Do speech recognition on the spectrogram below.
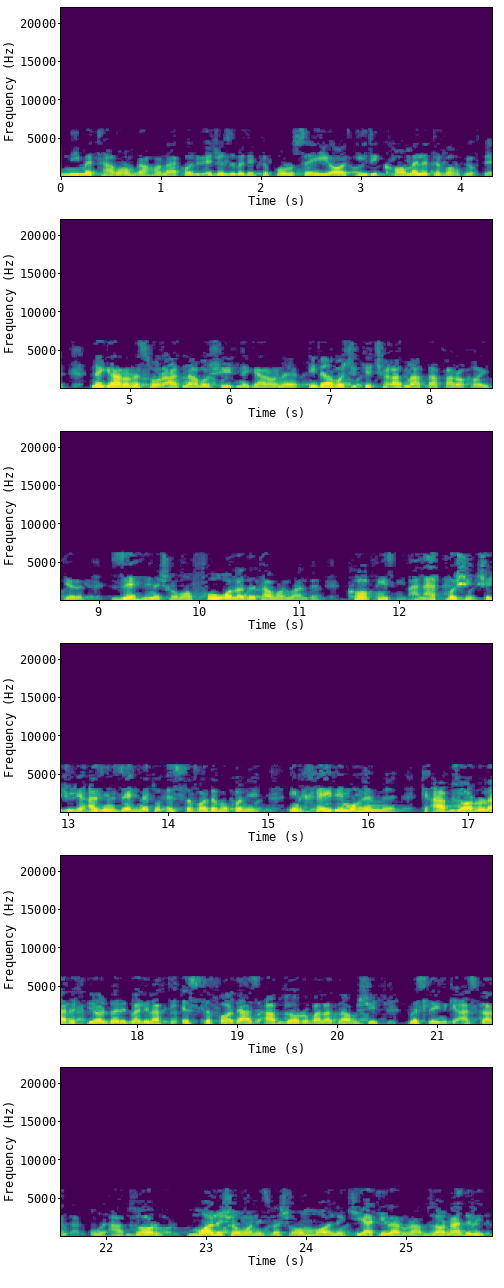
نیمه تمام رها نکنید. اجازه بدید که پروسه یادگیری کامل اتفاق بیفته. نگران سرعت نباشید. نگران این نباشید که چقدر مطلب فرا خواهید گرفت. ذهن شما فوق العاده توانمنده. کافی است بلد باشید چجوری از این ذهنتون استفاده بکنید. این خیلی مهمه که ابزار رو در اختیار دارید ولی وقتی استفاده از ابزار رو بلد نباشید. مثل اینی که اصلا اون ابزار مال شما نیست و شما مالکیتی بر اون ابزار ندارید.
